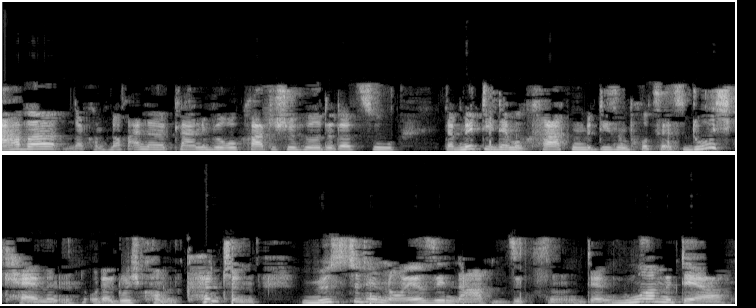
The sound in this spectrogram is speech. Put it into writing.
Aber da kommt noch eine kleine bürokratische Hürde dazu. Damit die Demokraten mit diesem Prozess durchkämen oder durchkommen könnten, müsste der neue Senat sitzen. Denn nur mit der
